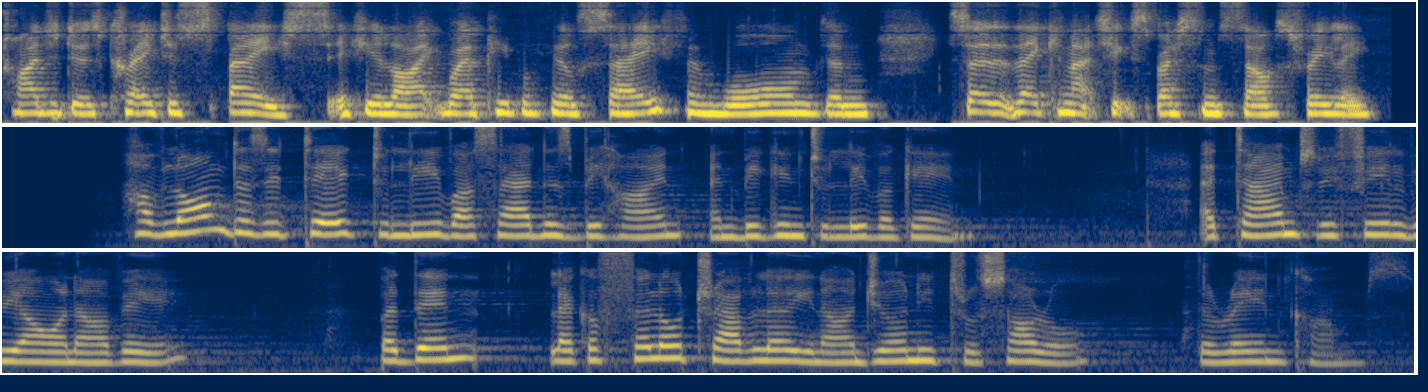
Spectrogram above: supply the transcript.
tried to do is create a space, if you like, where people feel safe and warmed and so that they can actually express themselves freely. How long does it take to leave our sadness behind and begin to live again? At times we feel we are on our way, but then, like a fellow traveler in our journey through sorrow, the rain comes.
